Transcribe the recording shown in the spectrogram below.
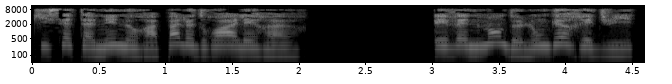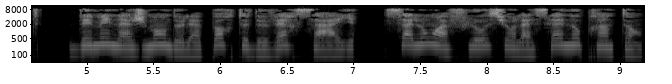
qui cette année n'aura pas le droit à l'erreur. Événement de longueur réduite, déménagement de la porte de Versailles, salon à flot sur la Seine au printemps.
